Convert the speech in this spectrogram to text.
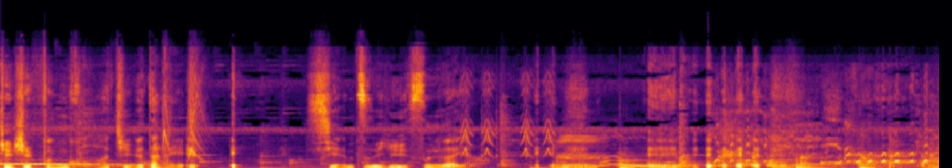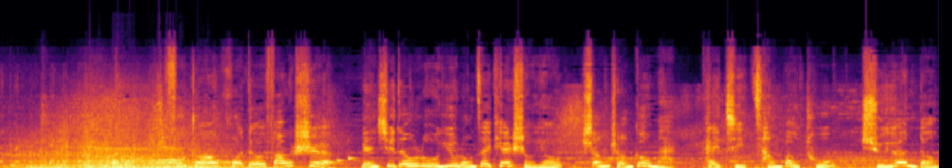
真是风华绝代，仙姿玉色呀！服得方式：连续登录《玉龙在天》手游商城购买，开启藏宝图、许愿等，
